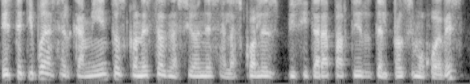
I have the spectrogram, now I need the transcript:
este tipo de acercamientos con estas naciones a las cuales visitará a partir del próximo jueves?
